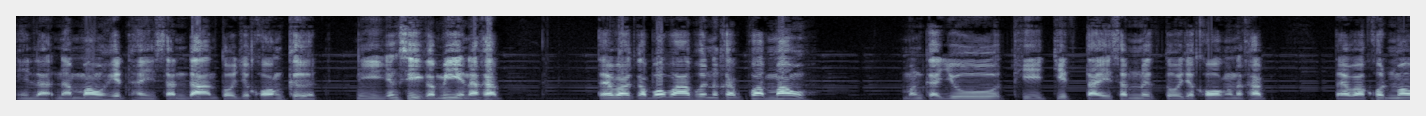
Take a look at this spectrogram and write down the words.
นี่แหละนำเมาเฮ็ดให้สันดานตัวเจ้าของเกิด นี่จังซี่ก็มีนะครับ แต่ว่ากับบ่ว่าเพิ่นนะครับ ความเมา มันก็อยู่ที่จิตใต้สำนึกตัวเจ้าของนะครับ แต่ว่าคนเมา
